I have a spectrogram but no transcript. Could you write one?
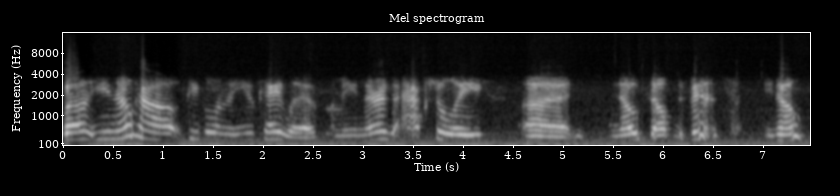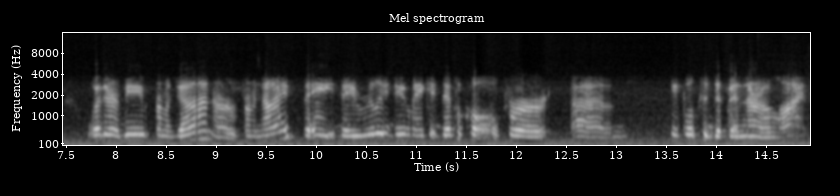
Well, you know how people in the UK live. I mean, there is actually uh, no self defense. You know, whether it be from a gun or from a knife, they they really do make it difficult for um, people to defend their own lives.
